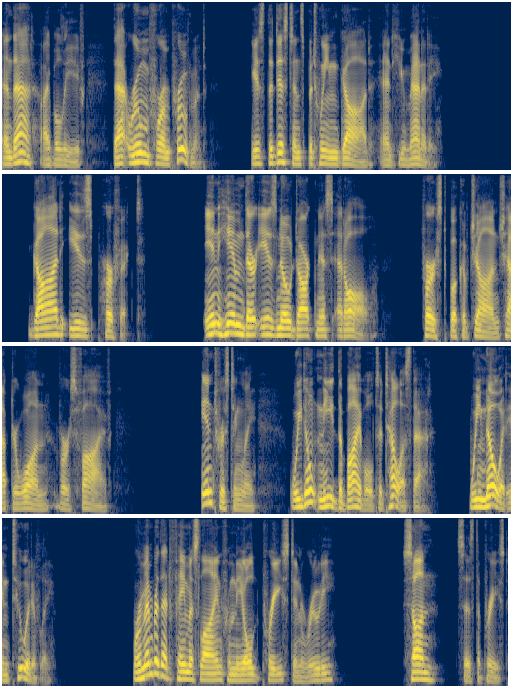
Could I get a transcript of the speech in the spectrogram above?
And that, I believe, that room for improvement, is the distance between God and humanity. God is perfect. In him there is no darkness at all. First book of John, chapter 1, verse 5. Interestingly, we don't need the Bible to tell us that. We know it intuitively. Remember that famous line from the old priest in Rudy? Son, says the priest,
